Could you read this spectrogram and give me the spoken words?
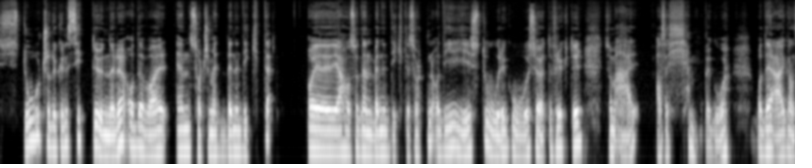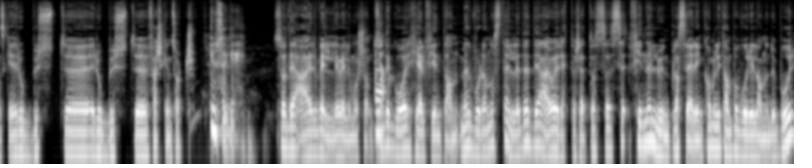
stort så du kunne sitte under det, og det var en sort som het benedikte. Og jeg har også den benedikte-sorten, og de gir store, gode, søte frukter som er altså kjempegode. Og det er ganske robust, eh, robust eh, ferskensort. Gud, så gøy. Så det er veldig, veldig morsomt. Så det går helt fint an. Men hvordan å stelle det, det er jo rett og slett å finne en lun plassering. Kommer litt an på hvor i landet du bor,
